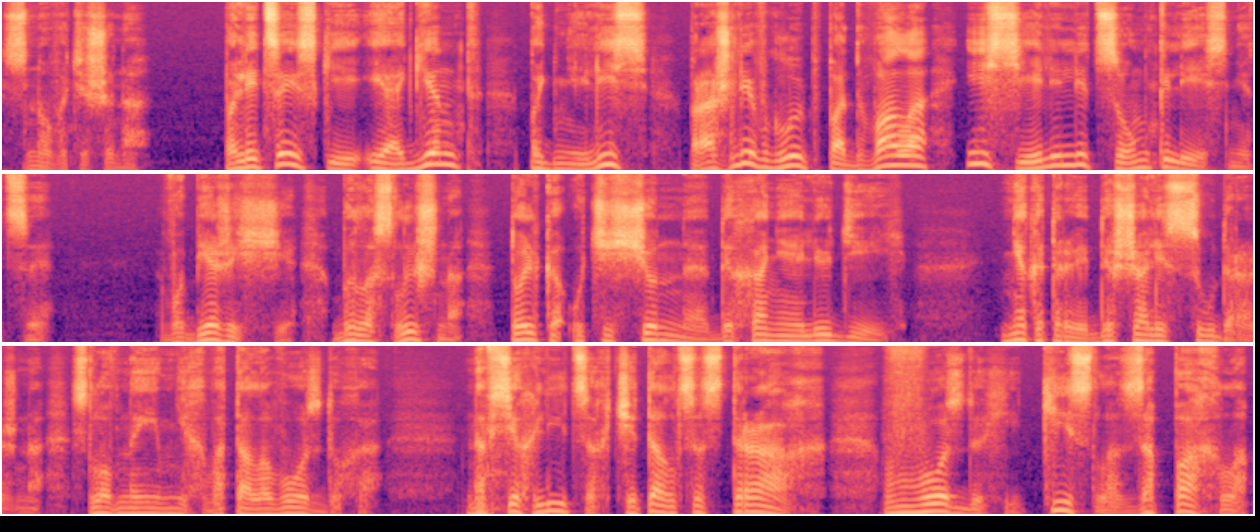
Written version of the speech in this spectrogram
Снова тишина. Полицейские и агент поднялись, прошли вглубь подвала и сели лицом к лестнице. В убежище было слышно только учащенное дыхание людей. Некоторые дышали судорожно, словно им не хватало воздуха. На всех лицах читался страх. В воздухе кисло запахло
